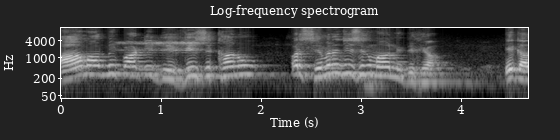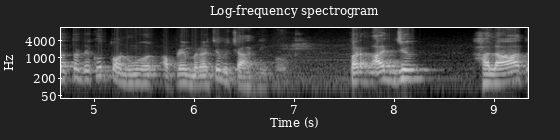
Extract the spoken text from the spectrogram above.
ਆਮ ਆਦਮੀ ਪਾਰਟੀ ਦੇਖ ਗਈ ਸਿੱਖਾਂ ਨੂੰ, ਪਰ ਸਿਮਰਨਜੀਤ ਸਿੰਘ ਮਾਨ ਨਹੀਂ ਦਿਖਿਆ। ਇਹ ਗੱਲ ਤਾਂ ਦੇਖੋ, ਤੁਹਾਨੂੰ ਆਪਣੇ ਮਨਾਂ 'ਚ ਵਿਚਾਰਨੀ ਪਊਗੀ। ਪਰ ਅੱਜ ਹਾਲਾਤ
